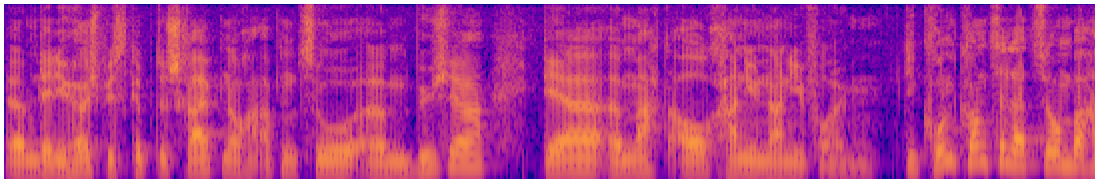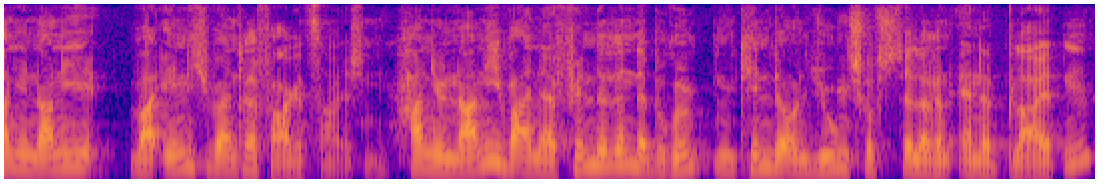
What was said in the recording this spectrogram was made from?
ähm, der die Hörspielskripte schreibt, noch ab und zu ähm, Bücher, der äh, macht auch Hani und Nanni Folgen. Die Grundkonstellation bei Hani und Nanni war ähnlich wie bei den drei Fragezeichen. Hani und Nanni war eine Erfinderin der berühmten Kinder- und Jugendschriftstellerin Annette Blyton,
